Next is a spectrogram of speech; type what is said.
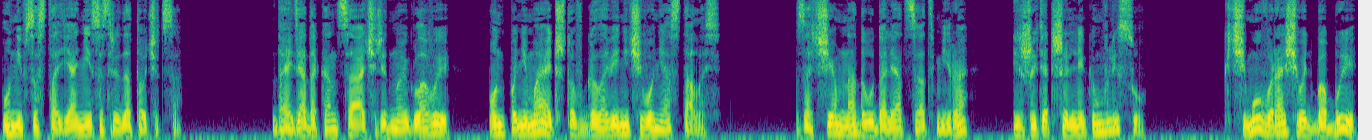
Он не в состоянии сосредоточиться. Дойдя до конца очередной главы, он понимает, что в голове ничего не осталось. Зачем надо удаляться от мира и жить отшельником в лесу? К чему выращивать бобы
